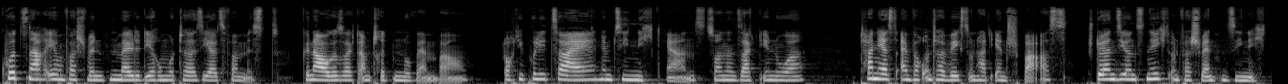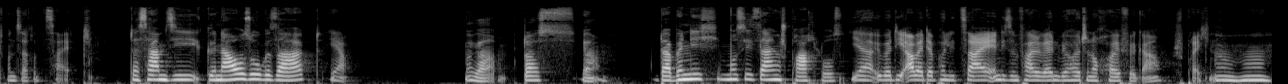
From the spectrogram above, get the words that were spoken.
Kurz nach ihrem Verschwinden meldet ihre Mutter sie als vermisst, genau gesagt am 3. November. Doch die Polizei nimmt sie nicht ernst, sondern sagt ihr nur, Tanja ist einfach unterwegs und hat ihren Spaß. Stören Sie uns nicht und verschwenden Sie nicht unsere Zeit. Das haben Sie genau so gesagt? Ja. Ja, das, ja. Da bin ich, muss ich sagen, sprachlos. Ja, über die Arbeit der Polizei in diesem Fall werden wir heute noch häufiger sprechen. Mhm.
